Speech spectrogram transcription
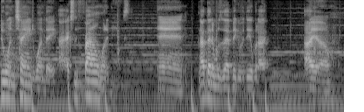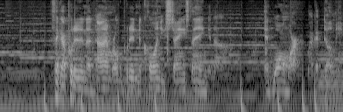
doing change one day. I actually found one of these. And not that it was that big of a deal, but I, I, um, think I put it in a dime roll, put it in the coin exchange thing, and uh, at Walmart like a dummy.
